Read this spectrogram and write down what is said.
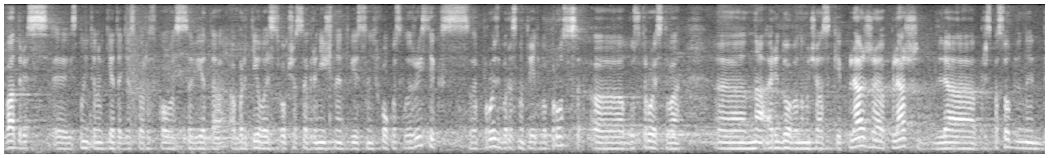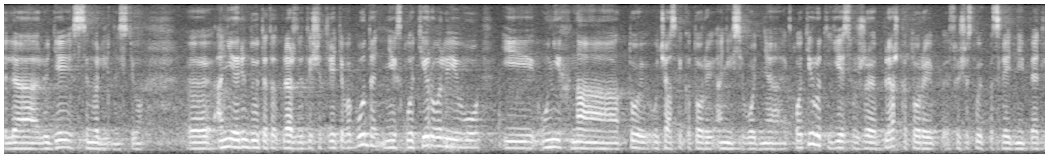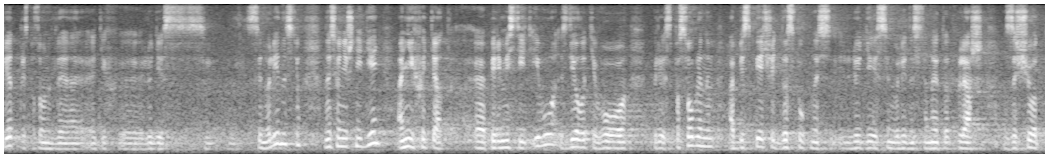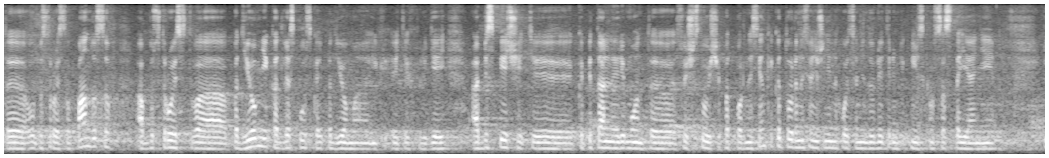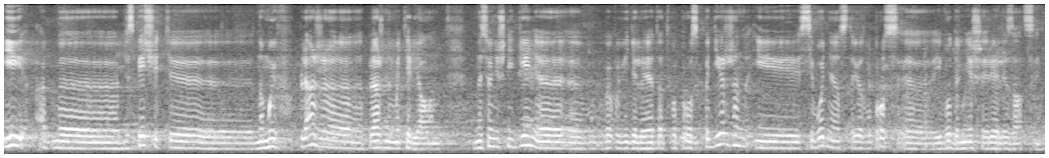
В адрес э, исполнительного комитета Детского городского совета обратилась общество ограниченной ответственностью «Фокус Логистик» с просьбой рассмотреть вопрос об устройстве э, на арендованном участке пляжа, пляж для, приспособленный для людей с инвалидностью. Э, они арендуют этот пляж с 2003 года, не эксплуатировали его, и у них на той участке, который они сегодня эксплуатируют, есть уже пляж, который существует последние пять лет, приспособленный для этих э, людей с, с инвалидностью. На сегодняшний день они хотят переместить его, сделать его приспособленным, обеспечить доступность людей с инвалидностью на этот пляж за счет обустройства пандусов, обустройства подъемника для спуска и подъема этих людей, обеспечить э, капитальный ремонт э, существующей подпорной стенки, которая на сегодняшний день находится в недовлетворительном техническом состоянии, и э, обеспечить намыв пляжа пляжным материалом. На сегодняшний день, как вы видели, этот вопрос поддержан, и сегодня встает вопрос его дальнейшей реализации.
